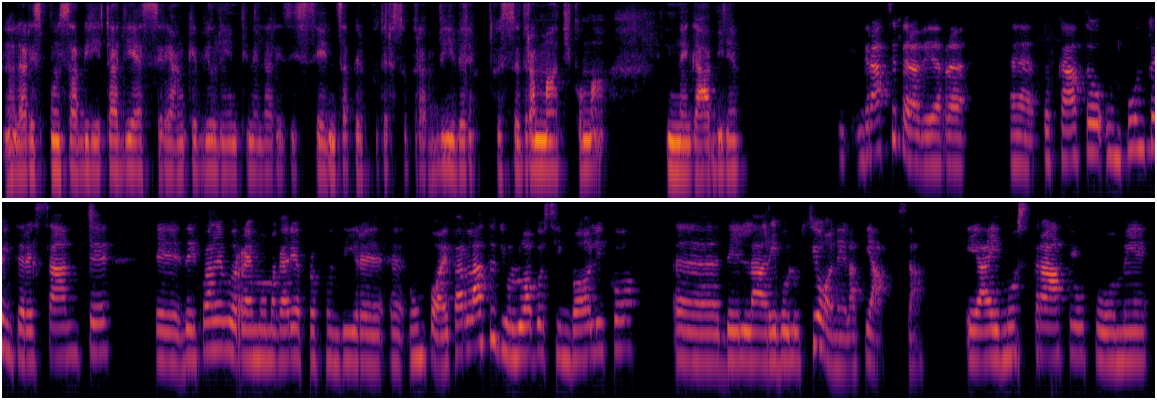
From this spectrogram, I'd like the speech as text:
la, responsabilità di essere anche violenti nella resistenza per poter sopravvivere. Questo è drammatico ma innegabile. Grazie per aver eh, toccato un punto interessante eh, del quale vorremmo magari approfondire eh, un po'. Hai parlato di un luogo simbolico eh, della rivoluzione, la piazza, e hai mostrato come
